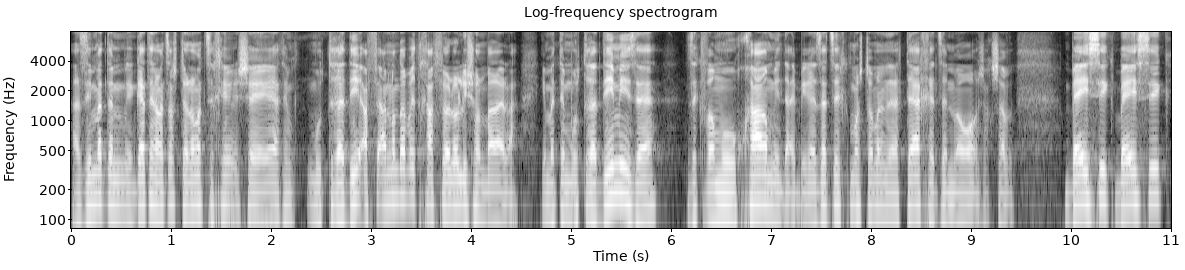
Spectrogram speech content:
אז אם אתם הגעתם למצב שאתם לא מצליחים, שאתם מוטרדים, אני לא מדבר איתך אפילו לא לישון בלילה. אם אתם מוטרדים מזה, זה כבר מאוחר מדי. בגלל זה צריך, כמו שאתה אומר, לנתח את זה מראש. עכשיו, basic, basic,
